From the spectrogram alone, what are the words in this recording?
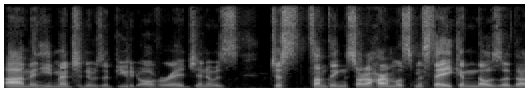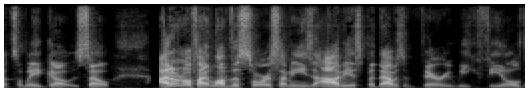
um, and he mentioned it was a Bute overage, and it was just something sort of harmless mistake, and those are that's the way it goes. So I don't know if I love the source. I mean, he's obvious, but that was a very weak field.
